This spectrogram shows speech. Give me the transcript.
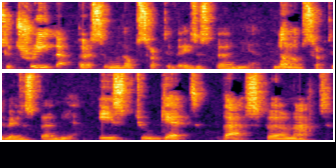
to treat that person with obstructive azoospermia, non-obstructive azoospermia, is to get that sperm out.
